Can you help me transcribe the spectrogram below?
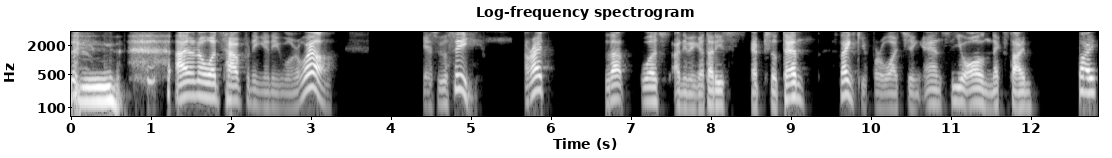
Mm, I don't know what's happening anymore. Well, guess we'll see. All right. That was Animegataris episode 10. Thank you for watching and see you all next time. Bye.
